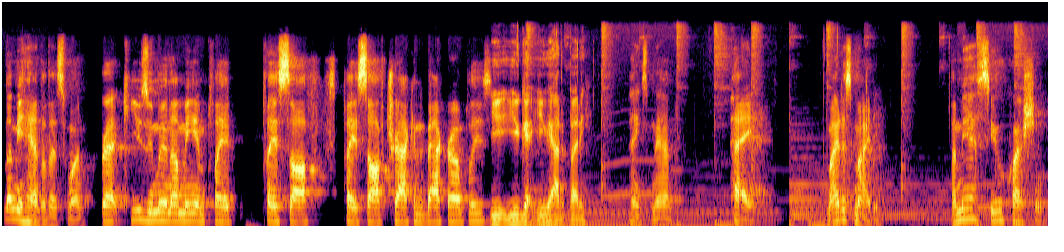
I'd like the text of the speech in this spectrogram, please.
let me handle this one. Brett, can you zoom in on me and play play a soft play a soft track in the background, please? You, you got you got it, buddy. Thanks, man. Hey, Meidas Mighty. Let me ask you a question.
